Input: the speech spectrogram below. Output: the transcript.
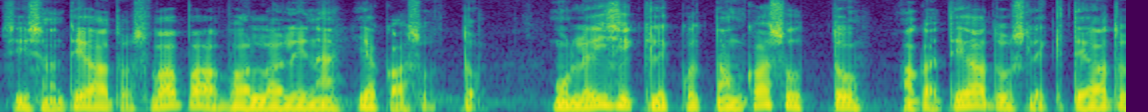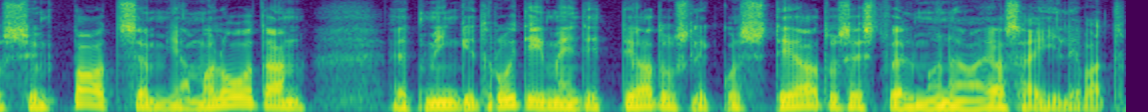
siis on teadus vaba, vallaline ja kasutu mulle isiklikult on kasutu, aga teaduslik teadus sümpaatsem ja ma loodan, et mingid rudimendid teaduslikust teadusest veel mõne aja säilivad.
